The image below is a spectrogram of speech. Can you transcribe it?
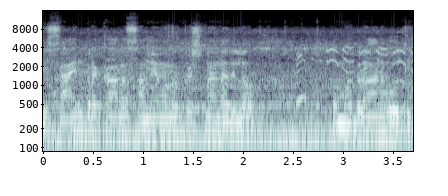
ఈ సాయంత్రకాల సమయంలో కృష్ణా నదిలో ఒక మధురానుభూతి.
